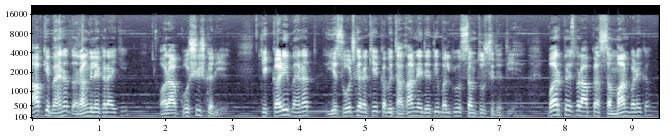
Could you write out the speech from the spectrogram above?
आपकी मेहनत रंग लेकर आएगी और आप कोशिश करिए कि कड़ी मेहनत ये सोच के रखिए, कभी थकान नहीं देती, बल्कि वो संतुष्टि देती है। वर्क प्लेस पर आपका सम्मान बढ़ेगा।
